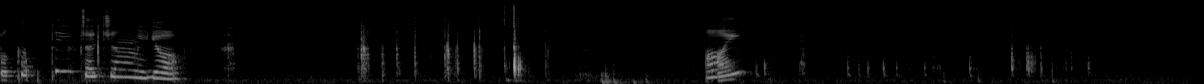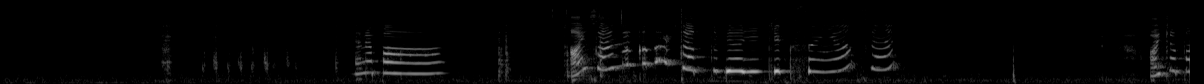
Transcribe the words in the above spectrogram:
Bu kapı hiç açılmıyor. Ay. Merhaba. Ay sen ne kadar tatlı bir ayıcıksın ya sen. Acaba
